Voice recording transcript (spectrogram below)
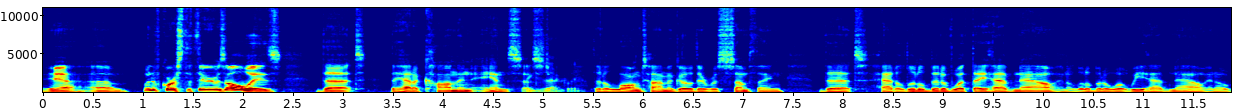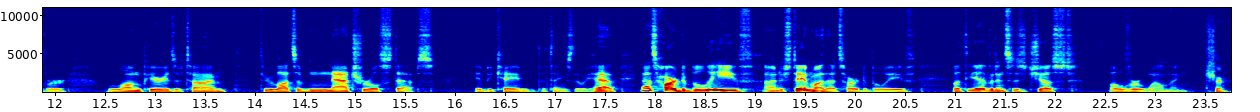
Yeah. Um, when of course the theory was always that they had a common ancestor. Exactly. That a long time ago there was something that had a little bit of what they have now and a little bit of what we have now, and over long periods of time, through lots of natural steps, it became the things that we have. And that's hard to believe. I understand why that's hard to believe, but the evidence is just overwhelming. Sure.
